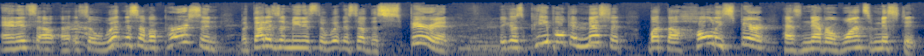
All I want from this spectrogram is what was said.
And it's a it's a witness of a person, but that doesn't mean it's the witness of the Spirit, because people can miss it, but the Holy Spirit has never once missed it.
